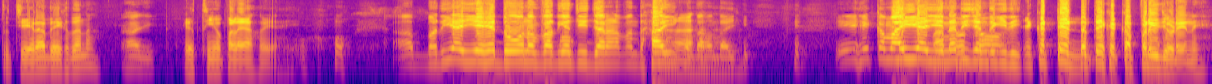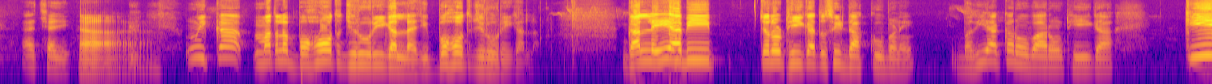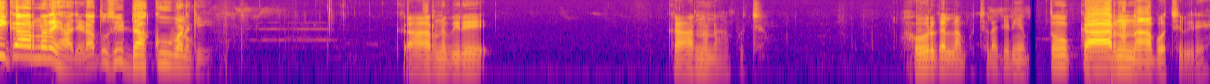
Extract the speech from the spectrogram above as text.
ਤੂੰ ਚਿਹਰਾ ਦੇਖਦਾ ਨਾ। ਹਾਂਜੀ। ਇੱਥੇ ਹੀ ਪਲਿਆ ਹੋਇਆ ਇਹ। ਆ ਵਧੀਆ ਜੀ ਇਹ ਦੋ ਨੰਬਰ ਦੀਆਂ ਚੀਜ਼ਾਂ ਨਾਲ ਬੰਦਾ ਹੀ ਪਤਾ ਹੁੰਦਾ ਜੀ। ਇਹ ਕਮਾਈ ਹੈ ਜੀ ਇਹਨਾਂ ਦੀ ਜ਼ਿੰਦਗੀ ਦੀ। ਇੱਕ ਢਿੱਡ ਤੇ ਇੱਕ ਕੱਪੜੀ ਜੁੜੇ ਨੇ। ਅੱਛਾ ਜੀ। ਹਾਂ। ਉਹ ਇੱਕ ਮਤਲਬ ਬਹੁਤ ਜ਼ਰੂਰੀ ਗੱਲ ਹੈ ਜੀ ਬਹੁਤ ਜ਼ਰੂਰੀ ਗੱਲ। ਗੱਲ ਇਹ ਆ ਵੀ ਚਲੋ ਠੀਕ ਆ ਤੁਸੀਂ ਡਾਕੂ ਬਣੇ। ਵਧੀਆ ਘਰੋਂ ਬਾਹਰੋਂ ਠੀਕ ਆ। ਕੀ ਕਾਰਨ ਰਿਹਾ ਜਿਹੜਾ ਤੁਸੀਂ ਡਾਕੂ ਬਣ ਗਏ ਕਾਰਨ ਵੀਰੇ ਕਾਰਨ ਨਾ ਪੁੱਛ। ਹੋਰ ਗੱਲਾਂ ਪੁੱਛ ਲੈ ਜਿਹੜੀਆਂ। ਤੂੰ ਕਾਰਨ ਨਾ ਪੁੱਛ ਵੀਰੇ।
